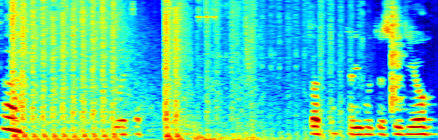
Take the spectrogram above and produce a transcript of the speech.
Ah, gut. Das ist ein gutes Video.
